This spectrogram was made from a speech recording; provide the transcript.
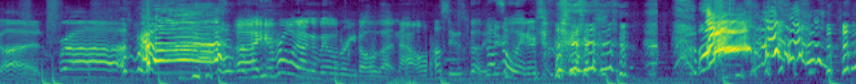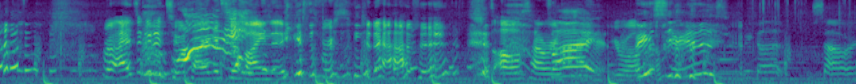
God, bruh, bruh. Uh, you're probably not gonna be able to read all of that now. I'll see this Th- later. That's a later time. Bro, I had to go to two targets to find it because the first one didn't have it. It's all sour. Bye. You're Are you serious? we got sour.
